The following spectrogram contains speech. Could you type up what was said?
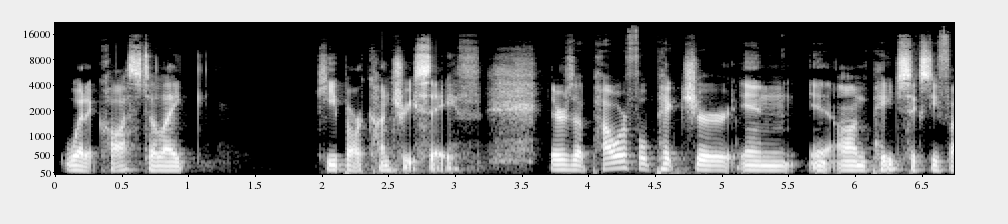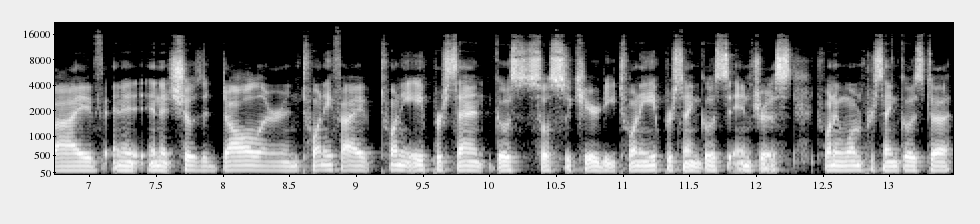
what it costs to like keep our country safe. There's a powerful picture in, in, on page 65 and it and it shows a dollar and 25 28% goes to social security, 28% goes to interest, 21% goes to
